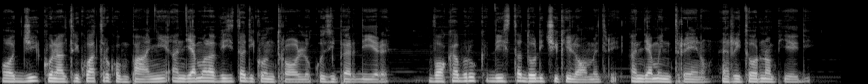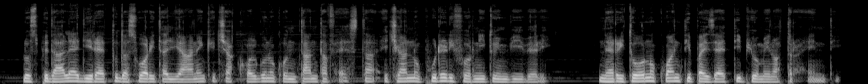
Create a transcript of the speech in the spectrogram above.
Oggi, con altri quattro compagni, andiamo alla visita di controllo, così per dire. Vocabrook dista 12 km, andiamo in treno, nel ritorno a piedi. L'ospedale è diretto da suore italiane che ci accolgono con tanta festa e ci hanno pure rifornito in viveri. Nel ritorno quanti paesetti più o meno attraenti.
